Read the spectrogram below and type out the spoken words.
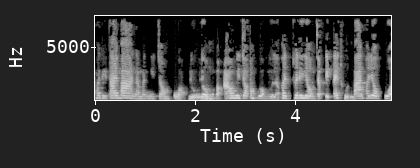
พอดีใต้บ้านนะมันมีจอมปลวกอยู่โยมก็บอกเอามีจอมปลวกอยู่แล้วพอดีโยมจะปิดใต้ถุนบ้านเพราะโยมกลัว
